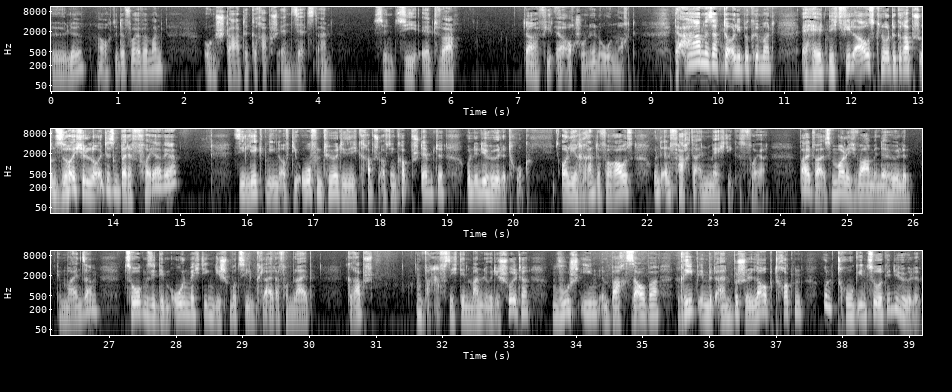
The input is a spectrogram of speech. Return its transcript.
Höhle? hauchte der Feuerwehrmann und starrte Grabsch entsetzt an. Sind Sie etwa. Da fiel er auch schon in Ohnmacht. Der Arme, sagte Olli bekümmert. Er hält nicht viel aus, knurrte Grabsch, und solche Leute sind bei der Feuerwehr? Sie legten ihn auf die Ofentür, die sich Grabsch auf den Kopf stemmte und in die Höhle trug. Olli rannte voraus und entfachte ein mächtiges Feuer. Bald war es mollig warm in der Höhle. Gemeinsam zogen sie dem Ohnmächtigen die schmutzigen Kleider vom Leib. Grabsch warf sich den Mann über die Schulter, wusch ihn im Bach sauber, rieb ihn mit einem Büschel Laub trocken und trug ihn zurück in die Höhle.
